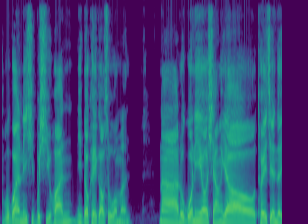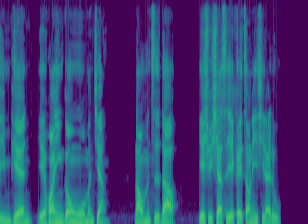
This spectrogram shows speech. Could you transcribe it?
不管你喜不喜欢，你都可以告诉我们。那如果你有想要推荐的影片，也欢迎跟我们讲，让我们知道。也许下次也可以找你一起来录。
